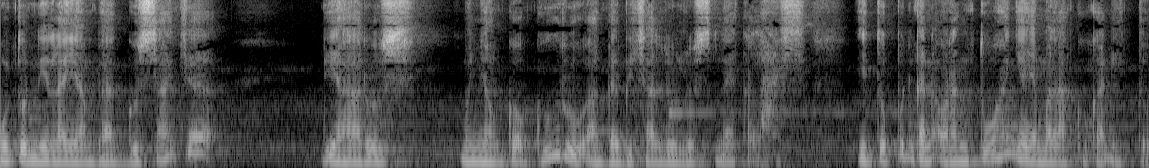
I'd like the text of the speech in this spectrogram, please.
Untuk nilai yang bagus saja, dia harus menyogok guru agar bisa lulus naik kelas. Itu pun kan orang tuanya yang melakukan itu.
